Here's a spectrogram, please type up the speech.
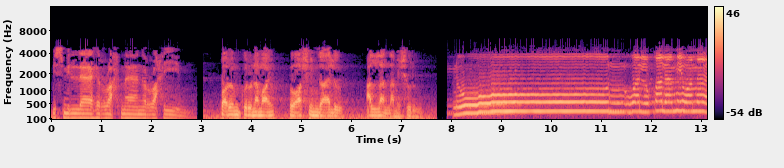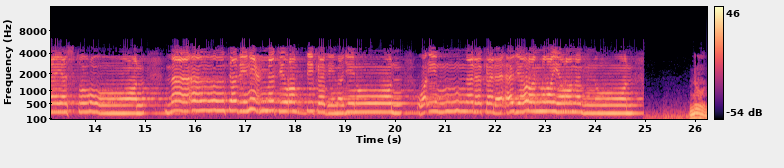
বিসমিল্লাহির রহমানির রহিম পরম করুণাময় ও অসীম দয়ালু আল্লাহর নামে শুরু। নুন নুন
